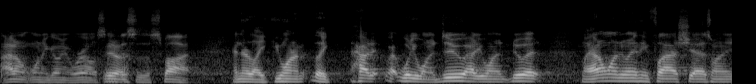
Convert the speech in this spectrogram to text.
I don't want to go anywhere else. Like Yeah. this is a spot, and they're like you want to like how do, what do you want to do? How do you want to do it? I'm like I don't want to do anything flashy. I just want to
